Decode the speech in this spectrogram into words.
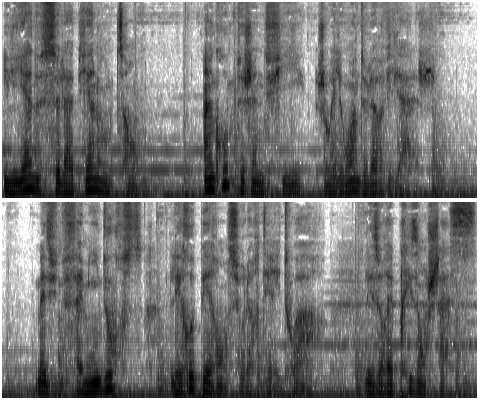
Il y a de cela bien longtemps, un groupe de jeunes filles jouait loin de leur village. Mais une famille d'ours, les repérant sur leur territoire, les aurait prises en chasse.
